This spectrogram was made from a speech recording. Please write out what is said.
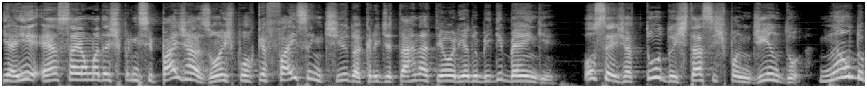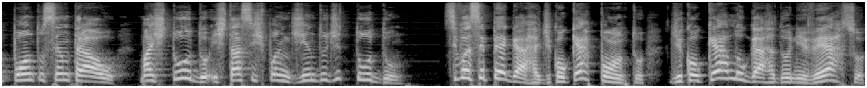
E aí, essa é uma das principais razões porque faz sentido acreditar na teoria do Big Bang. Ou seja, tudo está se expandindo não do ponto central, mas tudo está se expandindo de tudo. Se você pegar de qualquer ponto, de qualquer lugar do universo,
